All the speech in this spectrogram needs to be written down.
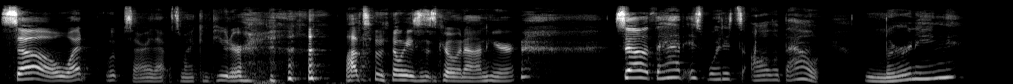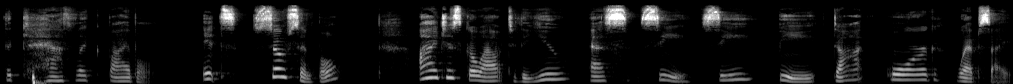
So, what? Whoops, sorry, that was my computer. Lots of noises going on here. So, that is what it's all about learning the Catholic Bible. It's so simple. I just go out to the usccb.org website.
